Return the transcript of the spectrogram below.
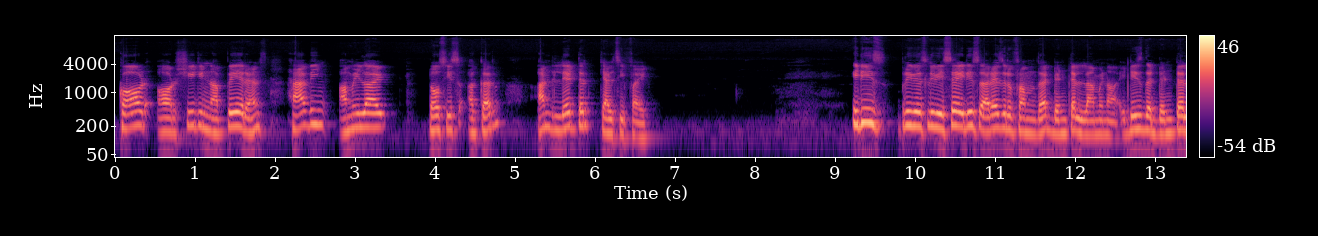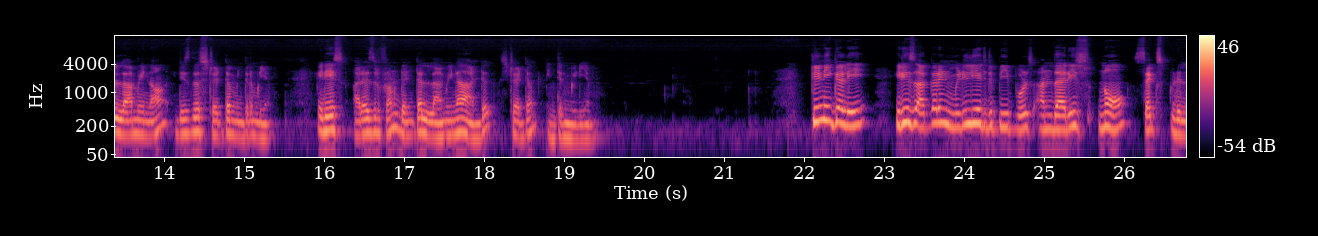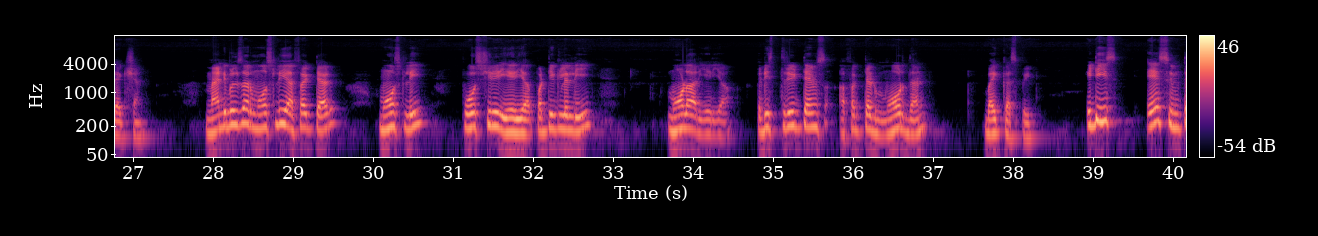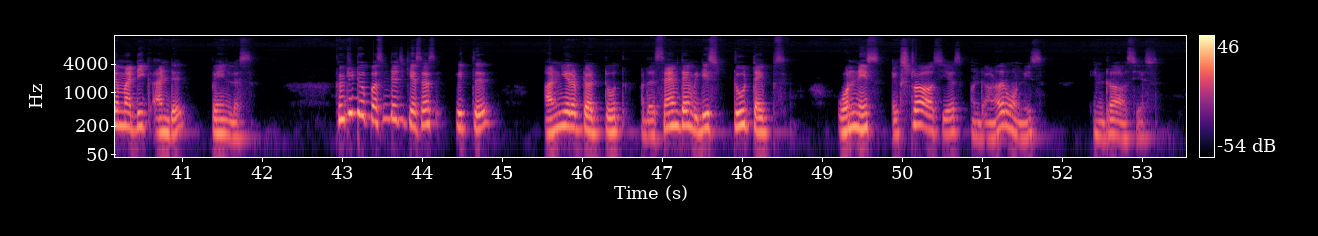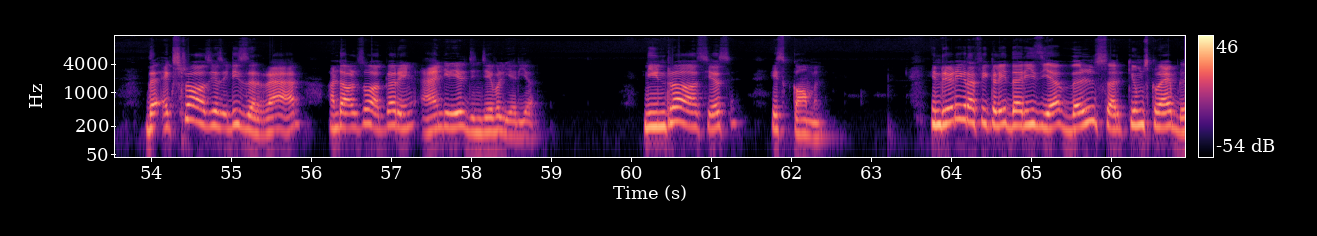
cord or sheet in appearance having amyloidosis occur and later calcified. It is previously we say it is arised from the dental lamina. It is the dental lamina. It is the stratum intermedium. It is arised from dental lamina and stratum intermedium. Clinically, it is occur in middle-aged peoples and there is no sex predilection. Mandibles are mostly affected, mostly posterior area, particularly molar area. That is three times affected more than bicuspid. It is asymptomatic and painless. 52% cases with unerupted tooth. At the same time, it is two types. One is extraosseous and another one is intraosseous. The extraosseous it is rare and also occur in anterior gingival area. The intraosseous is common. In radiographically, there is a well circumscribed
